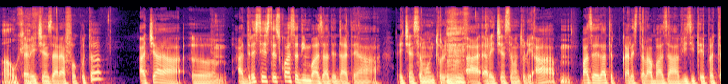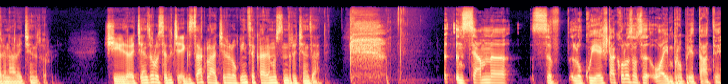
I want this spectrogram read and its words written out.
ah, okay. recenzarea făcută, acea uh, adresă este scoasă din baza de date a recensământului, mm-hmm. a recensământului, a baza de date care stă la baza vizitei pe teren a recenzorului. Și recenzorul se duce exact la acele locuințe care nu sunt recenzate. Înseamnă să locuiești acolo sau să o ai în proprietate?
